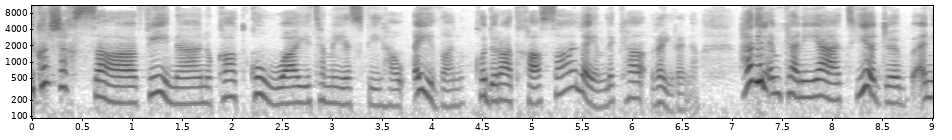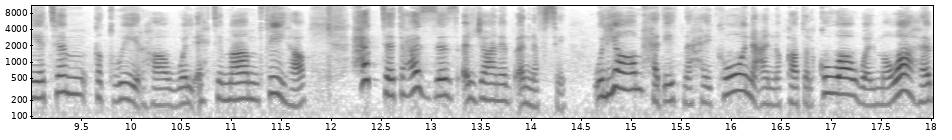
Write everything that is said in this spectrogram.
لكل شخص فينا نقاط قوة يتميز فيها وأيضا قدرات خاصة لا يملكها غيرنا. هذه الإمكانيات يجب أن يتم تطويرها والاهتمام فيها حتى تعزز الجانب النفسي. واليوم حديثنا حيكون عن نقاط القوة والمواهب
